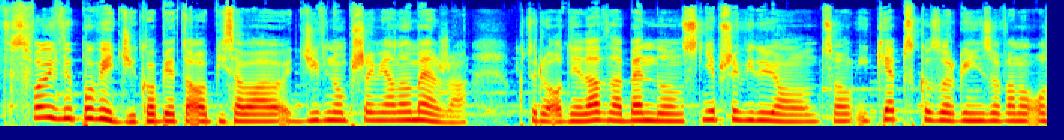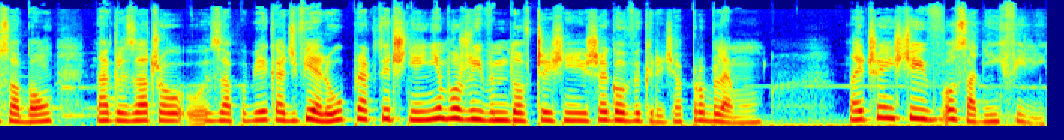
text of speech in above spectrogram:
W swojej wypowiedzi kobieta opisała dziwną przemianę męża, który od niedawna będąc nieprzewidującą i kiepsko zorganizowaną osobą, nagle zaczął zapobiegać wielu, praktycznie niemożliwym do wcześniejszego wykrycia problemom. Najczęściej w ostatniej chwili.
